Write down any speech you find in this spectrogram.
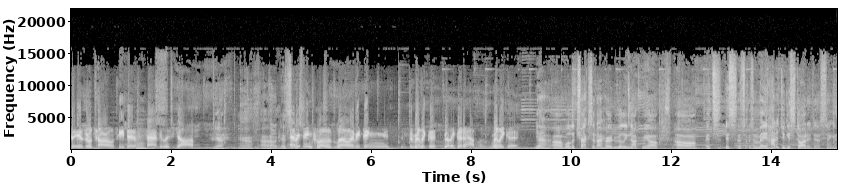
to Israel Charles. He did a mm. fabulous job. Yeah, yeah. Uh, it's, everything it's, flows well. Everything. It's a really good, really good album. Really good. Yeah, uh, well, the tracks that I heard really knocked me out. Uh, it's, it's, it's, it's amazing. How did you get started uh, singing?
